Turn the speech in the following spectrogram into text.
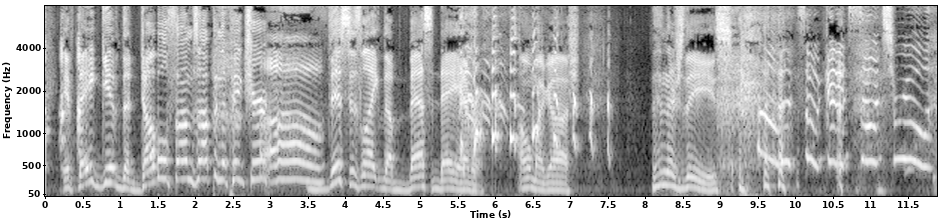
if they give the double thumbs up in the picture, Oh. this is like the best day ever. Oh my gosh. Then there's these. oh, that's so good. It's so true.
